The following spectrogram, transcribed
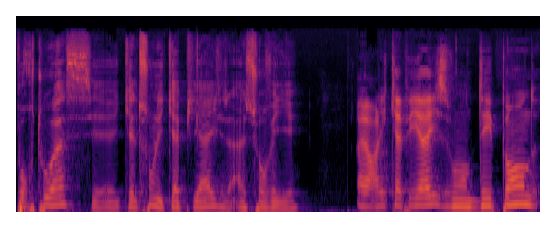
Pour toi, quels sont les KPIs à surveiller? Alors les KPIs vont dépendre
